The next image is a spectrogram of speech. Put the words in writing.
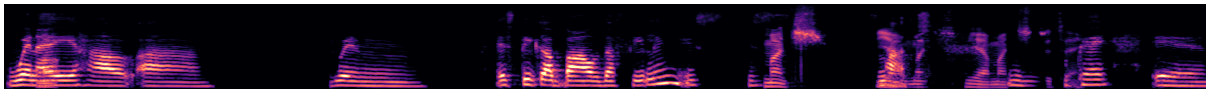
when Wow. I have uh, when I speak about the feeling is is Much. Yeah, much. much. Yeah, much Mm, to say. Okay. Uh,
